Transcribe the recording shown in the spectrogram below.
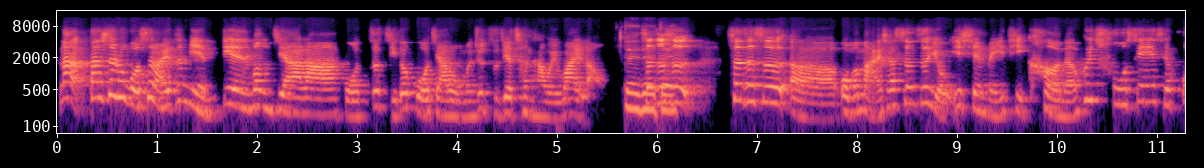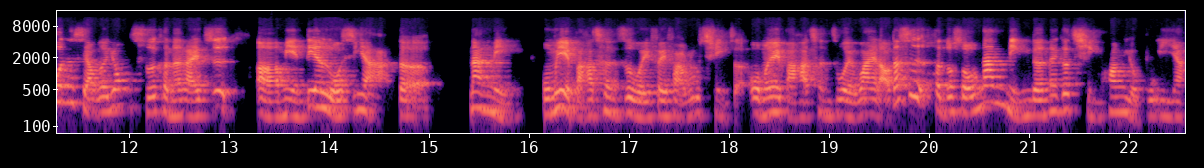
那但是如果是来自缅甸、孟加拉国这几个国家的，我们就直接称他为外劳。对对对。甚至是甚至是呃，我们马来西亚甚至有一些媒体可能会出现一些混淆的用词，可能来自呃缅甸、罗兴亚的难民。我们也把它称之为非法入侵者，我们也把它称之为外劳。但是很多时候难民的那个情况有不一样，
